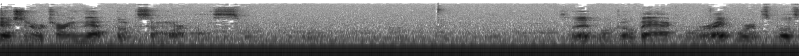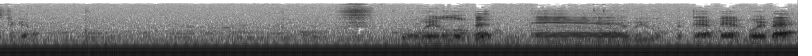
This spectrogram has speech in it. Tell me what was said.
Intention of returning that book somewhere else. So it will go back right where it's supposed to go. We'll wait a little bit, and we will put that bad boy back.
